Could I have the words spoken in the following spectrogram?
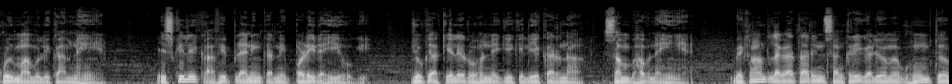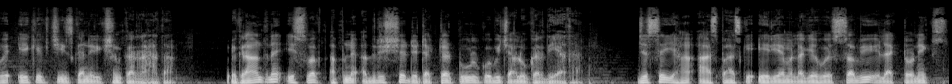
कोई मामूली काम नहीं है। इसके लिए काफ़ी प्लानिंग करनी पड़ी रही होगी, जो कि अकेले रोहन नेगी के लिए करना संभव नहीं है। विक्रांत लगातार इन संकरी गलियों में घूमते हुए एक एक चीज़ का निरीक्षण कर रहा था। विक्रांत ने इस वक्त अपने अदृश्य डिटेक्टर टूल को भी चालू कर दिया था। जिससे यहाँ आसपास के एरिया में लगे हुए सभी इलेक्ट्रॉनिक्स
